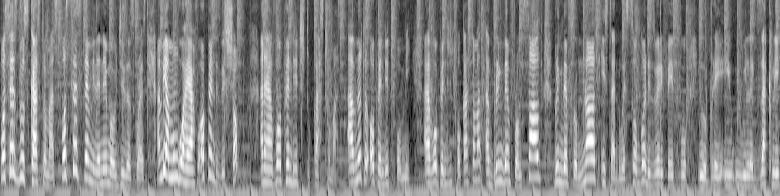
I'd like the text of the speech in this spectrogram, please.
Possess those customers. Possess them in the name of Jesus Christ. Ambia Mungu, I have opened this shop and I have opened it to customers. I have not opened it for me. I have opened it for customers. I bring them from south, bring them from north, east, and west. So God is very faithful. He will bring. He, will exactly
